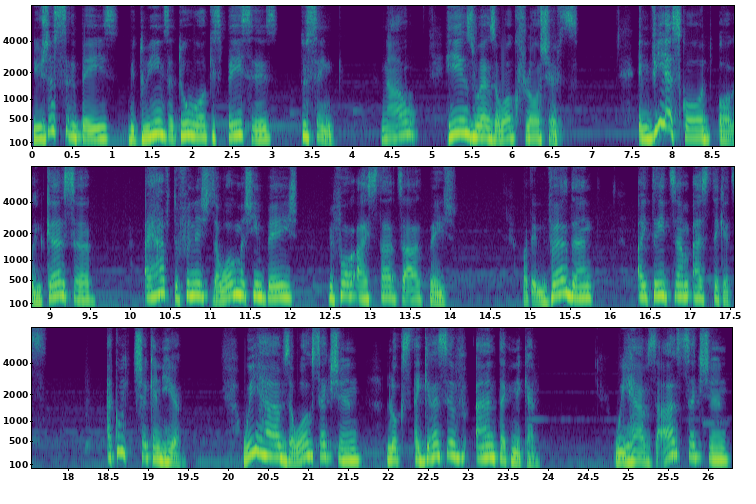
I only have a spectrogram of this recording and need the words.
You just replace between the two workspaces to sync. Now, here's where the workflow shifts. In VS Code or in Cursor, I have to finish the War Machine page before I start the art page. But in Verdent, I treat them as tickets. A quick check-in here. We have the work section looks aggressive and technical. We have the art section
